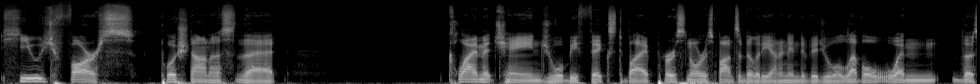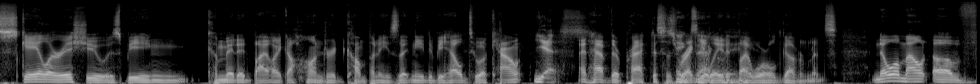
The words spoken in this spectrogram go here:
huge farce pushed on us that climate change will be fixed by personal responsibility on an individual level when the scalar issue is being committed by like a hundred companies that need to be held to account yes and have their practices regulated by world governments. No amount of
